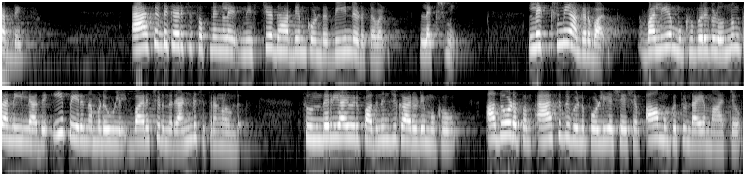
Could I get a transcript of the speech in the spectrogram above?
സ്മാർട്ട് അപ്ഡേറ്റ്സ് ആസിഡ് കരിച്ച സ്വപ്നങ്ങളെ നിശ്ചയദാർഢ്യം കൊണ്ട് വീണ്ടെടുത്തവൾ ലക്ഷ്മി. ലക്ഷ്മി അഗർവാൾ. വലിയ മുഖവരുകളൊന്നും തന്നെ ഇല്ലാതെ ഈ പേര് നമ്മുടെ ഉള്ളിൽ വരച്ചിടുന്ന രണ്ട് ചിത്രങ്ങളുണ്ട്. സുന്ദരിയായ ഒരു പതിനഞ്ചുകാരുടെ മുഖവും അതോടൊപ്പം ആസിഡ് വീണ് പൊള്ളിയ ശേഷം ആ മുഖത്തുണ്ടായ മാറ്റവും.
